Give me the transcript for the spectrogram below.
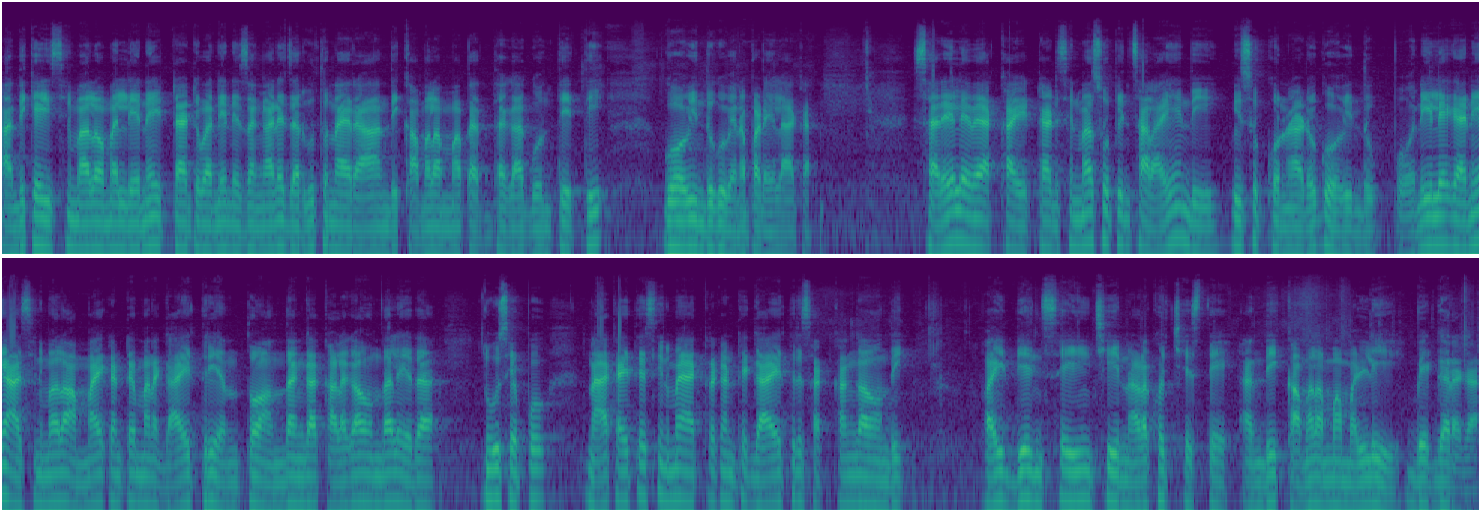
అందుకే ఈ సినిమాలో మళ్ళీనే ఇట్లాంటివన్నీ నిజంగానే జరుగుతున్నాయిరా అంది కమలమ్మ పెద్దగా గొంతెత్తి గోవిందుకు వినపడేలాగా. సరేలేవే అక్క ఇట్లాంటి సినిమా చూపించాలా ఏంది? విసుక్కున్నాడు గోవిందు. పోనీలే కానీ ఆ సినిమాలో అమ్మాయి కంటే మన గాయత్రి ఎంతో అందంగా కళగా ఉందా లేదా? నువ్వు చెప్పు. నాకైతే సినిమా యాక్టర్ కంటే గాయత్రి సక్కంగా ఉంది. వైద్యం చేయించి నడకొచ్చేస్తే అంది కమలమ్మ మళ్ళీ బిగ్గరగా.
